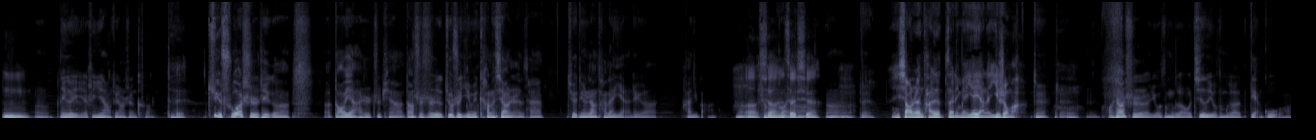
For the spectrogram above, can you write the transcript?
嗯，嗯，那个也是印象非常深刻。对，据说是这个呃导演还是制片啊，当时是就是因为看了像人才决定让他来演这个汉尼拔。嗯，呃，是不是像人在线，嗯嗯，对你像人他在里面也演了医生嘛，对对，好像是有这么个，我记得有这么个典故啊。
